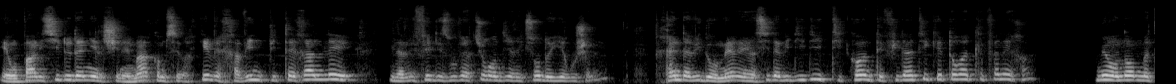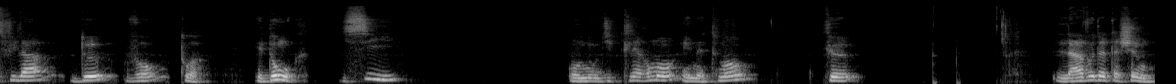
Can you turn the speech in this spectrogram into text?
Et on parle ici de Daniel Shinema, comme c'est marqué, Vechavin Piteran Le, il avait fait des ouvertures en direction de Yerushalayim. David Omer, et ainsi David dit, Tikon tefilati ketorat lefanecha. Mais on ordre ma tefila devant toi. Et donc, ici, on nous dit clairement et nettement que la Avodat Hashem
